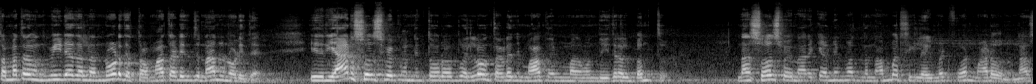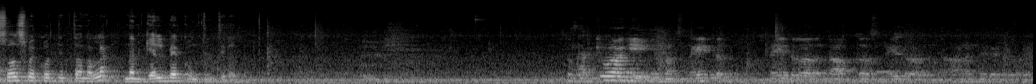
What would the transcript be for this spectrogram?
ತಮ್ಮ ಹತ್ರ ಒಂದು ಮೀಡಿಯಾದಲ್ಲಿ ನಾನು ನೋಡಿದೆ, ತಾವು ಮಾತಾಡಿದ್ದು ನಾನು ನೋಡಿದೆ. ಇದನ್ನು ಯಾರು ಸೋಲಿಸ್ಬೇಕು ಅಂತ ನಿಂತವರು ಅಂತ ಎಲ್ಲೋ ಒಂದು ತಡೆ ನಿಮ್ಮ ಮಾತು ನಿಮ್ಮ ಒಂದು ಇದರಲ್ಲಿ ಬಂತು. ನಾನು ಸೋಲಿಸ್ಬೇಕು, ನಾನು ಕೇಳಿ ನಿಮ್ಮ ನನ್ನ ನಂಬರ್ ಸಿಗಲಿಲ್ಲ ಹೆಲ್ಮೆಟ್ ಫೋನ್ ಮಾಡೋನು ನಾನು ಸೋಲಿಸ್ಬೇಕು ಅಂತ ನಿಂತವನಲ್ಲ, ನಾನು ಗೆಲ್ಲಬೇಕು ಅಂತ ನಿಂತಿರೋದು. ಮುಖ್ಯವಾಗಿ ನಿಮ್ಮ ಸ್ನೇಹಿತರು ಸ್ನೇಹಿತರು ಆದಂಥ ಆಪ್ತ ಸ್ನೇಹಿತರು ಆದಂಥ ಆನಂದ ಅವರೇ,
